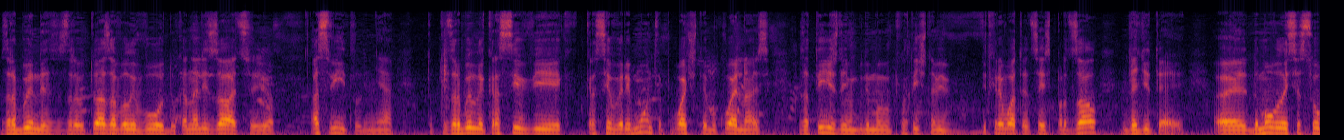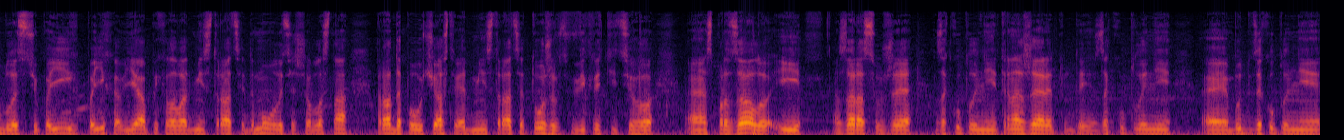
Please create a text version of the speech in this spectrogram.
зробили, зро- туди завели воду, каналізацію, освітлення. Тобто зробили красиві, красивий ремонт. Ви побачите буквально ось за тиждень ми будемо фактично відкривати цей спортзал для дітей. Е, Домовилися з областю, поїх- поїхав я, поїхала в адміністрацію, домовилися, що обласна рада поучаствує, адміністрація теж в відкритті цього е, спортзалу. І зараз вже закуплені тренажери туди, закуплені, е, будуть закуплені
